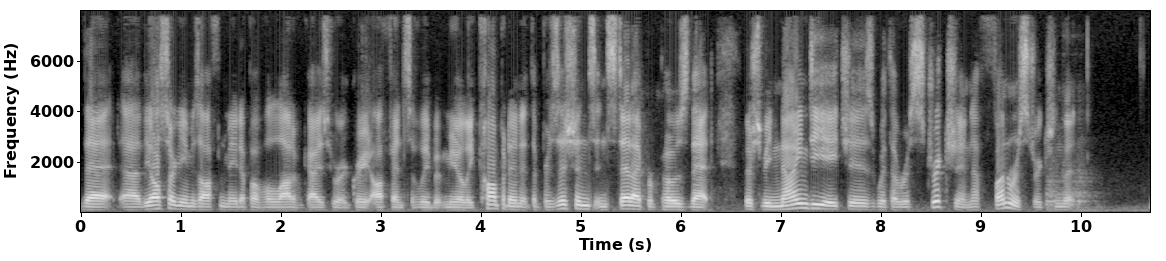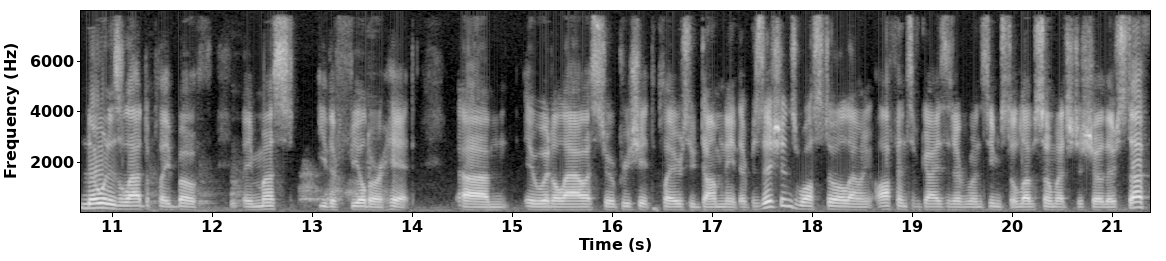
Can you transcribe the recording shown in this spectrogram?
that uh, the All Star Game is often made up of a lot of guys who are great offensively but merely competent at the positions. Instead, I propose that there should be nine DHs with a restriction, a fun restriction that no one is allowed to play both. They must either field or hit. Um, it would allow us to appreciate the players who dominate their positions while still allowing offensive guys that everyone seems to love so much to show their stuff.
